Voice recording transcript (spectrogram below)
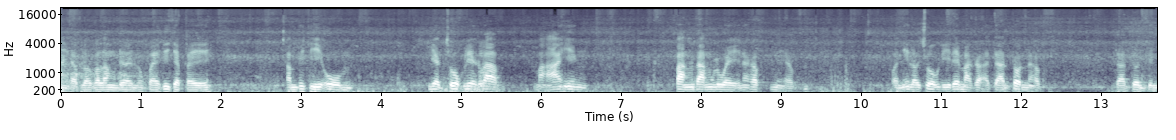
นี่ครับเรากำลังเดินลงไปที่จะไปทำพิธีโอม เรียกโชคเรียกลาบมหาเฮง ปังดังรวยนะครับนี่ครับวันนี้เราโชคดีได้มากับอาจารย์ต้นนะครับ อาจารย์ต้นเป็น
